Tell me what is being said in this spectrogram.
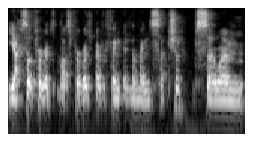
yeah. So that's pretty, much, that's pretty much everything in the main section. So um,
